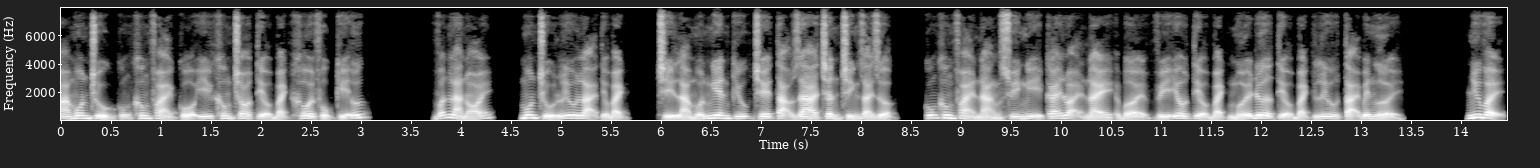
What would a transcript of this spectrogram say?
mà môn chủ cũng không phải cố ý không cho tiểu bạch khôi phục ký ức. Vẫn là nói, môn chủ lưu lại tiểu bạch, chỉ là muốn nghiên cứu chế tạo ra chân chính giải dược, cũng không phải nàng suy nghĩ cái loại này bởi vì yêu tiểu bạch mới đưa tiểu bạch lưu tại bên người. Như vậy,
